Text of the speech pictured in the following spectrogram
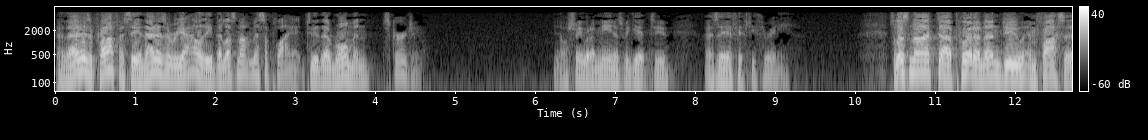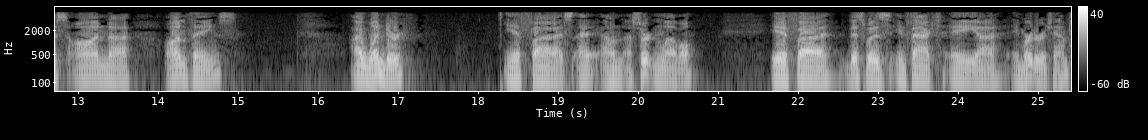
Now that is a prophecy and that is a reality, but let's not misapply it to the Roman scourging. I'll show you what I mean as we get to Isaiah 53. So let's not uh, put an undue emphasis on uh, on things. I wonder if uh, uh on a certain level if uh, this was in fact a, uh, a murder attempt,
